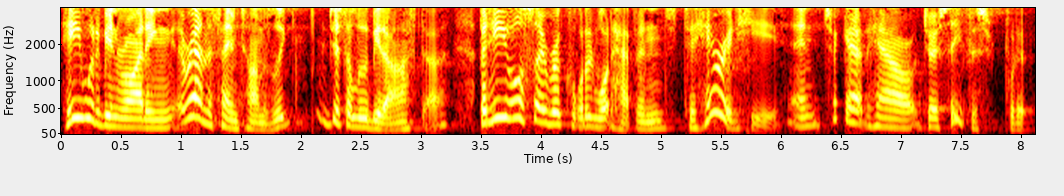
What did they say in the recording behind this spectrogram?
he would have been writing around the same time as Luke, just a little bit after, but he also recorded what happened to Herod here. And check out how Josephus put it.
